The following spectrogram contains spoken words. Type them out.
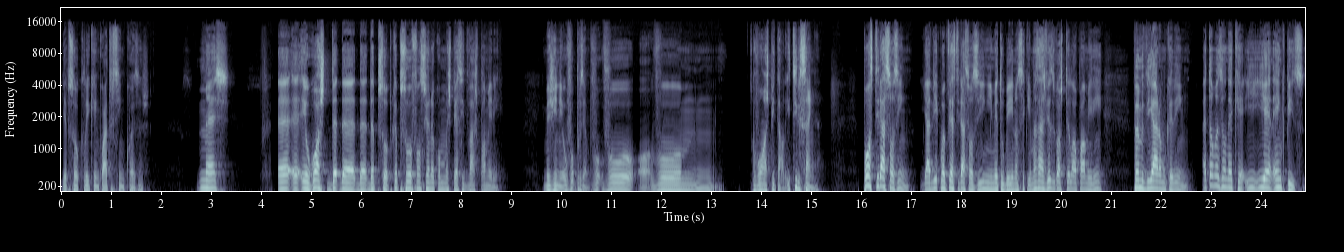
e a pessoa clica em 4, 5 coisas, mas uh, eu gosto da, da, da, da, pessoa, porque a pessoa funciona como uma espécie de Vasco Palmeirim. Imagina, eu vou, por exemplo, vou, vou, vou, hum, vou a um hospital e tiro sangue. Posso tirar sozinho. E há dia que me apetece tirar sozinho e meto o BI não sei o quê. Mas às vezes gosto de ter lá o Palmeirim para mediar um bocadinho. Então, mas onde é que é? E, e é, é, em que piso?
